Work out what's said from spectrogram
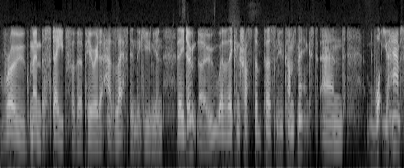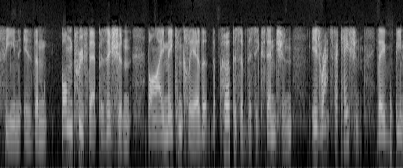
rogue member state for the period it has left in the Union, they don't know whether they can trust the person who comes next. And what you have seen is them bomb proof their position by making clear that the purpose of this extension is ratification. They've been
